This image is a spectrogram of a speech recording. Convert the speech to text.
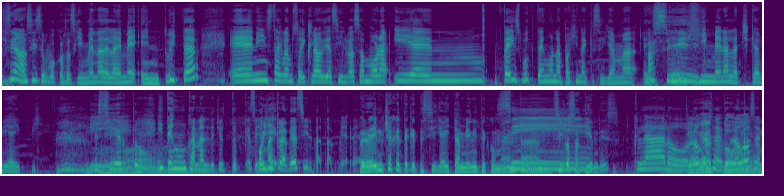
Sí, no, sí subo cosas. Jimena de la M en Twitter. En Instagram soy Claudia Silva Zamora. Y en Facebook tengo una página que se llama Ah, este, sí. Jimena la chica VIP. Y- Es cierto. Y tengo un canal de YouTube que se Oye, llama Claudia Silva también. ¿eh? Pero hay mucha gente que te sigue ahí también y te comentan. ¿Sí, los atiendes? Claro, Ah, luego se, luego se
